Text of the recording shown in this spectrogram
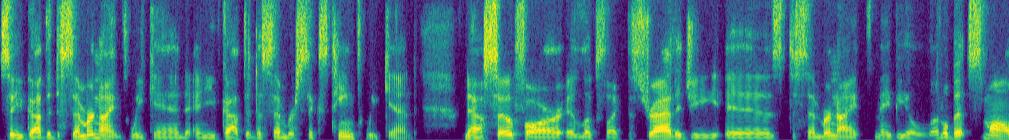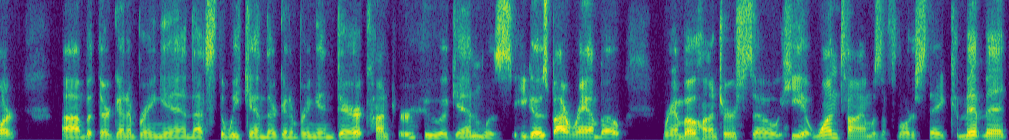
So, you've got the December 9th weekend and you've got the December 16th weekend. Now, so far, it looks like the strategy is December 9th, maybe a little bit smaller, uh, but they're going to bring in, that's the weekend, they're going to bring in Derek Hunter, who again was, he goes by Rambo, Rambo Hunter. So he at one time was a Florida State commitment.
